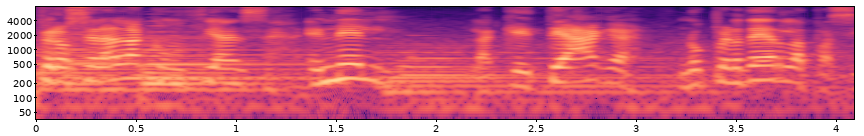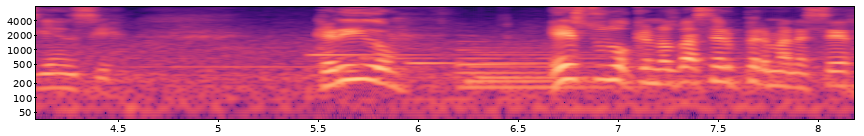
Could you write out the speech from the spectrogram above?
pero será la confianza en Él que te haga no perder la paciencia. Querido, esto es lo que nos va a hacer permanecer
